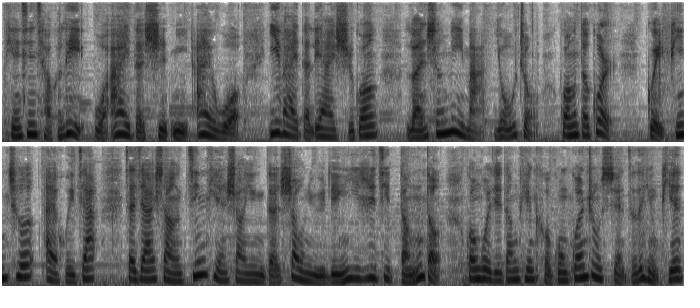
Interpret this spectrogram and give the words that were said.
甜心巧克力，我爱的是你爱我，意外的恋爱时光，孪生密码，有种，光的棍儿，鬼拼车，爱回家，再加上今天上映的少女灵异日记等等，光棍节当天可供观众选择的影片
